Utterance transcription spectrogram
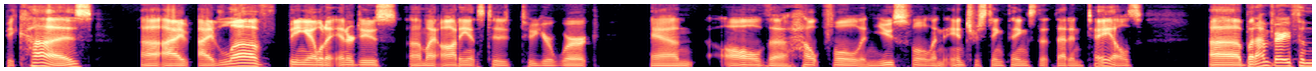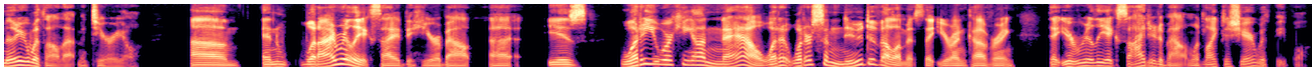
because uh, I I love being able to introduce uh, my audience to to your work and all the helpful and useful and interesting things that that entails. Uh, but I'm very familiar with all that material. Um, and what I'm really excited to hear about uh, is what are you working on now? What are, what are some new developments that you're uncovering that you're really excited about and would like to share with people?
